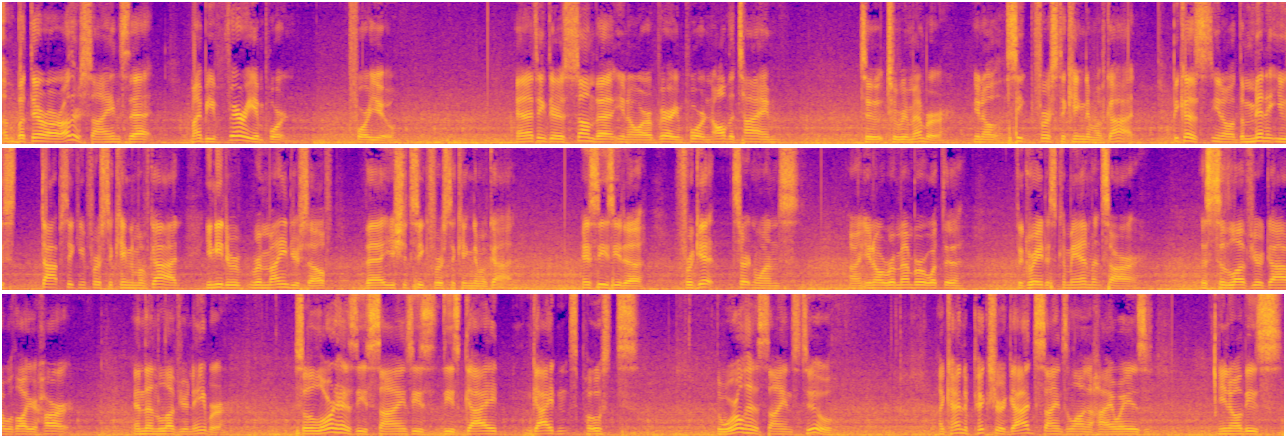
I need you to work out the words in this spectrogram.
Um, but there are other signs that might be very important for you. And I think there's some that, you know, are very important all the time to to remember. You know, seek first the kingdom of God. Because, you know, the minute you stop seeking first the kingdom of God, you need to remind yourself that you should seek first the kingdom of God. It's easy to forget certain ones. Uh, you know, remember what the the greatest commandments are is to love your God with all your heart and then love your neighbor. So the Lord has these signs, these these guide guidance posts. The world has signs too. I kind of picture God's signs along a highway as, you know, these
